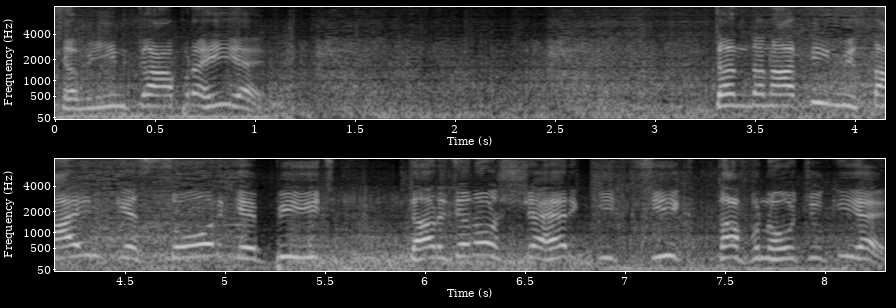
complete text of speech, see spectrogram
ज़मीन काँप रही है। दंदनाती मिसाइल के शोर के बीच दर्जनों शहर की चीख दफन हो चुकी है।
